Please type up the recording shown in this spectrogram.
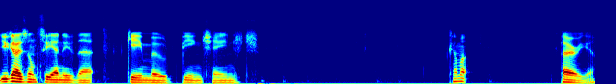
You guys don't see any of that game mode being changed. Come up. There we go.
